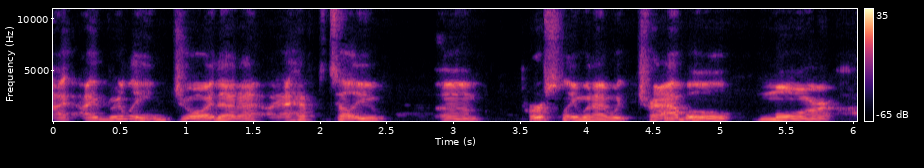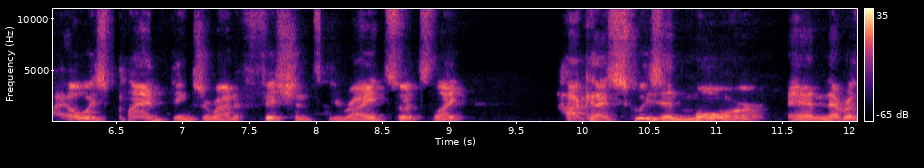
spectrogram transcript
I, I really enjoy that. I, I have to tell you, um, personally, when I would travel more, I always plan things around efficiency, right? So it's like, how can I squeeze in more? And never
